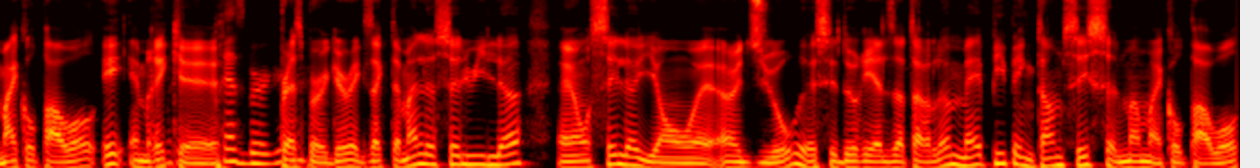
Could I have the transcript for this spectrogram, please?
Michael Powell et Emmerich Pressburger. Pressburger, exactement. Là, celui-là, on sait, là, ils ont un duo, ces deux réalisateurs-là, mais Peeping Tom, c'est seulement Michael Powell.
